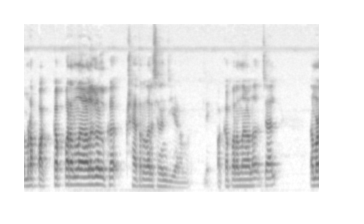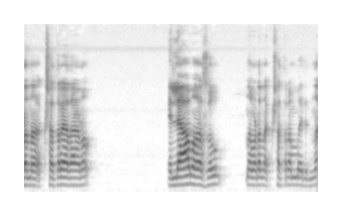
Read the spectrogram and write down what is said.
നമ്മുടെ പക്കപ്പിറന്നാളുകൾക്ക് ക്ഷേത്ര ദർശനം ചെയ്യണം. അല്ലേ പക്കപ്പിറന്നാൾ വെച്ചാൽ നമ്മുടെ നക്ഷത്രം ഏതാണോ എല്ലാ മാസവും നമ്മുടെ നക്ഷത്രം വരുന്ന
